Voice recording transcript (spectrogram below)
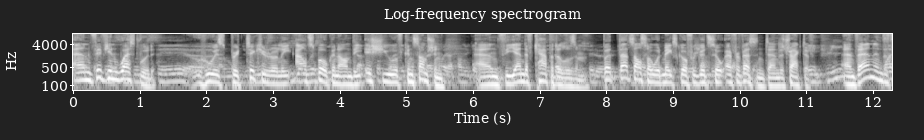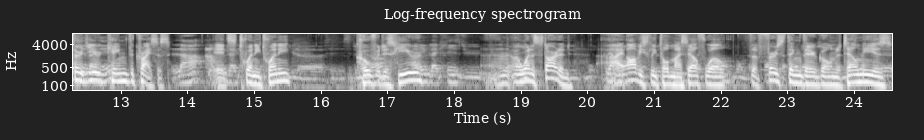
and Vivienne Westwood, who is particularly outspoken on the issue of consumption and the end of capitalism. But that's also what makes Go for Good so effervescent and attractive. And then in the third year came the crisis. It's 2020, COVID is here. And uh, when it started, I obviously told myself, well, the first thing they're going to tell me is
